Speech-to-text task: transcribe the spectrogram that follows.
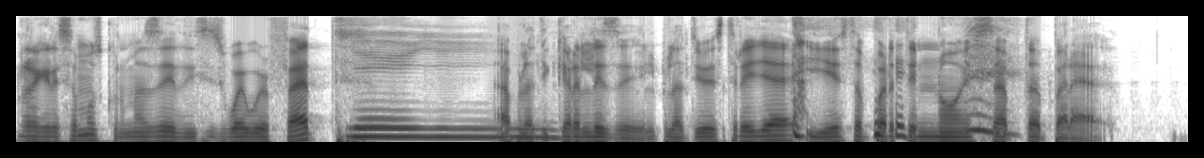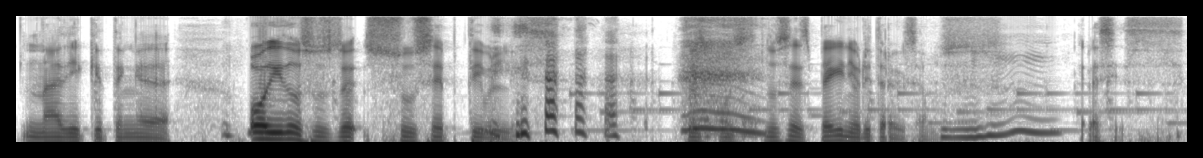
regresamos con más de This is Why We're Fat. Yay. a platicarles del platillo de estrella y esta parte no es apta para nadie que tenga oídos sus- susceptibles. Entonces, pues no se despeguen y ahorita regresamos. Gracias.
